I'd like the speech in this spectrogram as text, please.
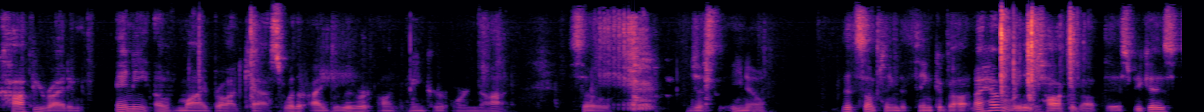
copyrighting any of my broadcasts, whether I deliver on Anchor or not. So, just, you know, that's something to think about. And I haven't really talked about this because,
